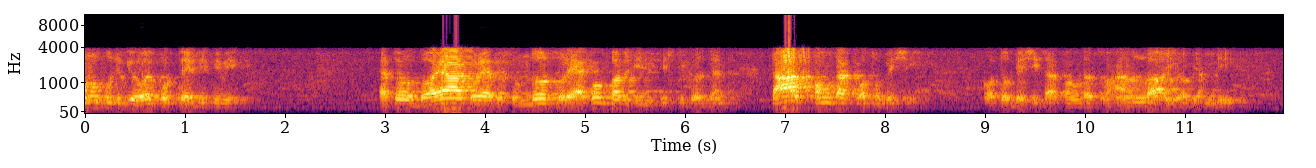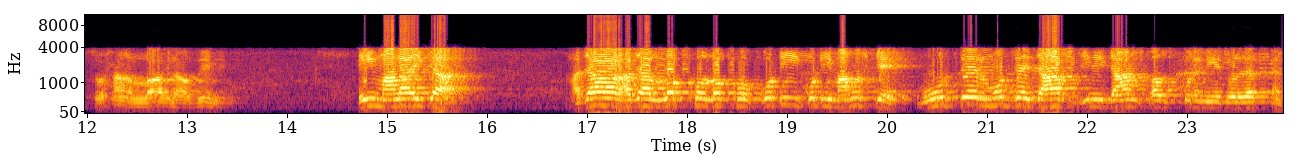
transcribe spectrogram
অনুপযোগী হয়ে পড়তো এই পৃথিবী। এত দয়া করে, এত সুন্দর করে এককভাবে তিনি সৃষ্টি করেছেন, তার ক্ষমতা কত বেশি? কত বেশি তার ক্ষমতা? সোহান এই মালাইকা হাজার হাজার লক্ষ লক্ষ কোটি কোটি মানুষকে মুহূর্তের মধ্যে যার যিনি যান কবজ করে নিয়ে চলে যাচ্ছেন,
